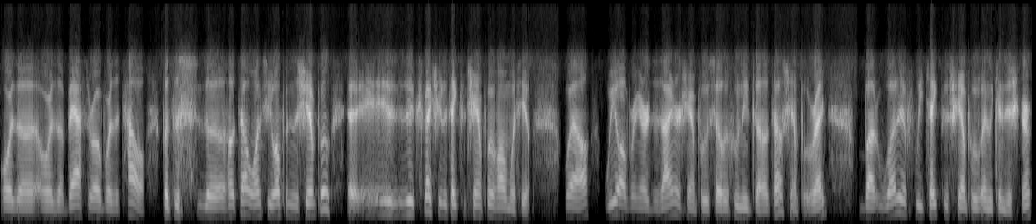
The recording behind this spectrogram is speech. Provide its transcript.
or the or the bathrobe or the towel, but the the hotel once you open the shampoo, uh, it expects you to take the shampoo home with you. Well, we all bring our designer shampoo, so who needs a hotel shampoo, right? But what if we take the shampoo and the conditioner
